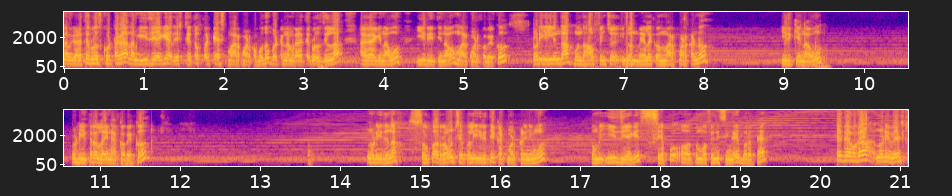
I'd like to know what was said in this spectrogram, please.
ನಮಗೆ ಅಳತೆ ಬ್ಲೌಸ್ ಕೊಟ್ಟಾಗ ನಮ್ಗೆ ಈಸಿಯಾಗಿ ಅದು ಎಷ್ಟಿತ್ತು ಪಟ್ಟಿ ಅಷ್ಟು ಮಾರ್ಕ್ ಮಾಡ್ಕೋಬಹುದು ಬಟ್ ನಮ್ಗೆ ಅಳತೆ ಬ್ಲೌಸ್ ಇಲ್ಲ. ಹಾಗಾಗಿ ನಾವು ಈ ರೀತಿ ನಾವು ಮಾರ್ಕ್ ಮಾಡ್ಕೋಬೇಕು. ನೋಡಿ, ಇಲ್ಲಿಂದ ಒಂದು ಹಾಫ್ ಇಂಚು ಇನ್ನೊಂದು ಮೇಲಕ್ಕೆ ಒಂದು ಮಾರ್ಕ್ ಮಾಡ್ಕೊಂಡು ಇದಕ್ಕೆ ನಾವು ನೋಡಿ, ಈ ತರ ಲೈನ್ ಹಾಕೋಬೇಕು. ನೋಡಿ, ಇದನ್ನ ಸ್ವಲ್ಪ ರೌಂಡ್ ಶೇಪಲ್ಲಿ ಈ ರೀತಿ ಕಟ್ ಮಾಡ್ಕೊಳ್ಳಿ ನೀವು. ತುಂಬ ಈಸಿಯಾಗಿ ಶೇಪು ತುಂಬ ಫಿನಿಶಿಂಗ್ ಆಗಿ ಬರುತ್ತೆ. ಸ್ನೇಹಿತರೆ, ಇವಾಗ ನೋಡಿ ವೇಸ್ಟ್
